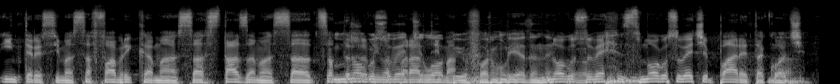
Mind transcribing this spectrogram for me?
interesima, sa fabrikama, sa stazama, sa, sa Mnogo državnim su veći aparatima. lobi u Formuli 1. nego- Mnogo su, ve, mnogo su veće pare takođe. Da.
